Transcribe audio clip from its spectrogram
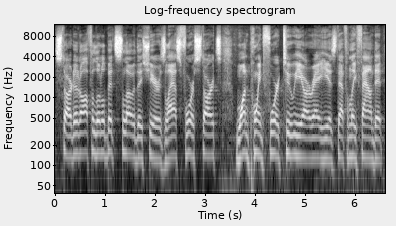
started off a little bit slow this year. His last four starts, 1.42 ERA. He has definitely found it.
